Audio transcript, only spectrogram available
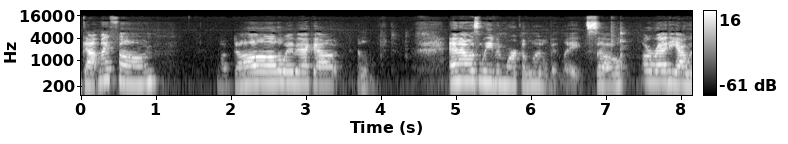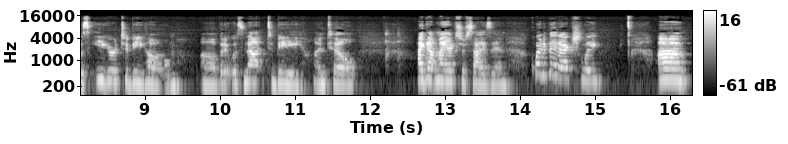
got my phone, walked all the way back out, and left. And I was leaving work a little bit late, so already I was eager to be home, uh, but it was not to be until I got my exercise in. Quite a bit, actually. Um,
